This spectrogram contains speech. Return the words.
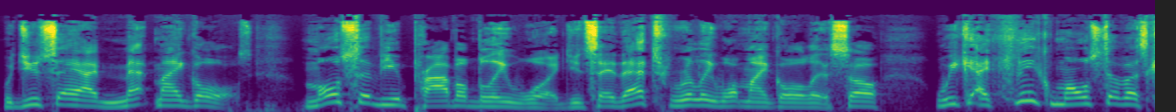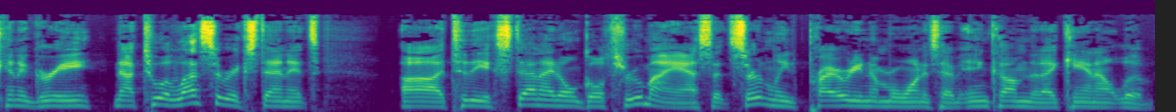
would you say i met my goals most of you probably would. You'd say that's really what my goal is. So we i think most of us can agree now to a lesser extent it's uh, to the extent I don't go through my assets, certainly priority number one is have income that I can't outlive.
